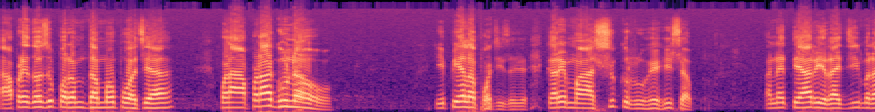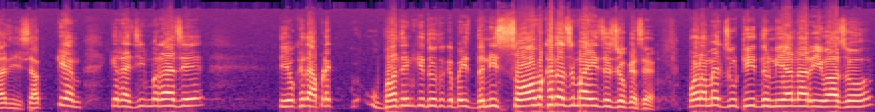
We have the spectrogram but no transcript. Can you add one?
આપણે તો હજુ પરમધામમાં પહોંચ્યા પણ આપણા ગુનાઓ એ પહેલાં પહોંચી જાય છે. કરે માશુક રૂહે હિસાબ. અને ત્યારે રાજી મહારાજ હિસાબ કેમ? કે રાજી મહારાજે તે વખતે આપણે ઊભા થઈને કીધું હતું કે ભાઈ, ધની સો વખત અજમાઈ જજો કે છે. પણ અમે જૂઠી દુનિયાના રિવાજો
